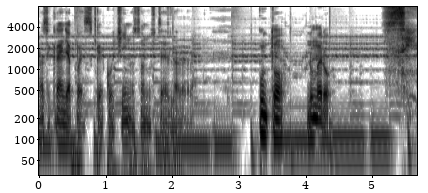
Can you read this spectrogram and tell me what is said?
No se ya pues, qué cochinos son ustedes, la verdad. Punto número 5.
